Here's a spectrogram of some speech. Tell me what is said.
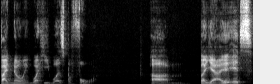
by knowing what he was before. Um, but yeah, it, it's.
